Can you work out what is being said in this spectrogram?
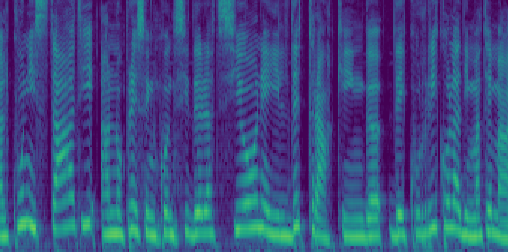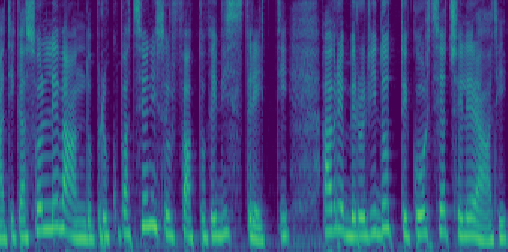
Alcuni stati hanno preso in considerazione il detracking dei curricula di matematica, sollevando preoccupazioni sul fatto che i distretti avrebbero ridotto i corsi accelerati.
